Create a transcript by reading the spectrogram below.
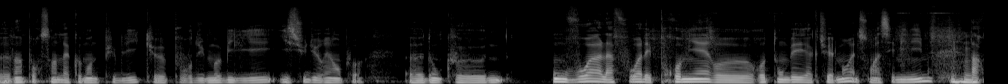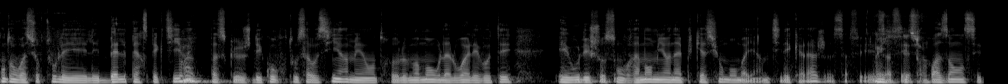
20% euh, de la commande publique euh, pour du mobilier issu du réemploi. Euh, donc on voit à la fois les premières retombées actuellement, elles sont assez minimes. Mhm. Par contre, on voit surtout les, belles perspectives, parce que je découvre tout ça aussi, hein, mais entre le moment où la loi elle est votée et où les choses sont vraiment mises en application, bon, bah, il y a un petit décalage. Ça fait, ça fait trois ans, c'est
